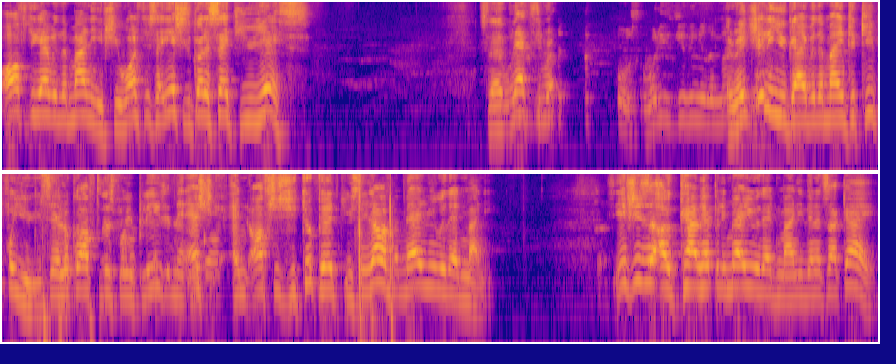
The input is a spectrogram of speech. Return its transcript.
After you gave her the money, if she wants to say yes, she's got to say to you yes. So that's. So what are you giving her the money? Originally, you gave her the money to keep for you. You say, "Look after this for me, please." And then, she, and after she took it, you say, "No, marry me with that money." If she says, okay, oh, I'm happy to marry you with that money, then it's okay.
